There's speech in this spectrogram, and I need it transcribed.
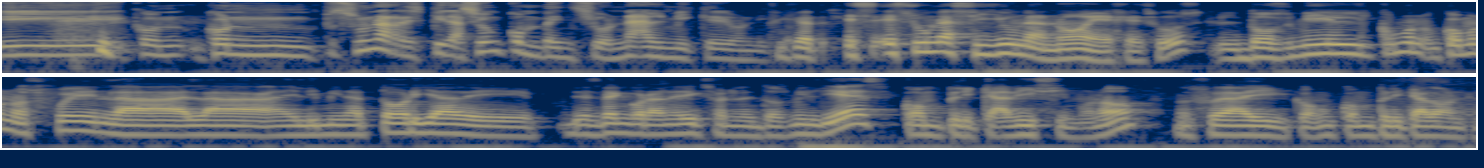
y con, con pues, una respiración convencional, mi querido Nico. Fíjate, es, es, una sí y una no, ¿eh, Jesús? El 2000, ¿cómo, cómo nos fue en la, la eliminatoria de, de Sven Goran En el 2010? Complicadísimo, ¿no? Nos fue ahí con, complicadón.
